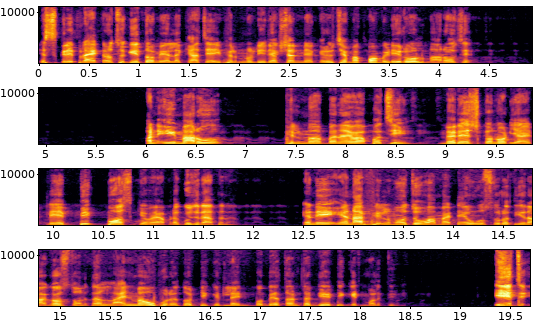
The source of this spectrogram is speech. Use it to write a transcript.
એ સ્ક્રિપ્ટ રાઇટર છું, ગીતો મેં લખ્યા છે. એ ફિલ્મનું ડિરેક્શન મેં કર્યું છે. એમાં કોમેડી રોલ મારો છે. અને એ મારું ફિલ્મ બનાવ્યા પછી નરેશ કનોડિયા એટલે બિગ બોસ કહેવાય આપણે ગુજરાતના. એની, એના ફિલ્મો જોવા માટે હું સુરત ઈરાગ હસતો ને ત્યાં લાઈનમાં ઊભો રહેતો ટિકિટ લઈને. બબે ત્રણ ત્રણ દિવસ ટિકિટ મળતી. હતી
